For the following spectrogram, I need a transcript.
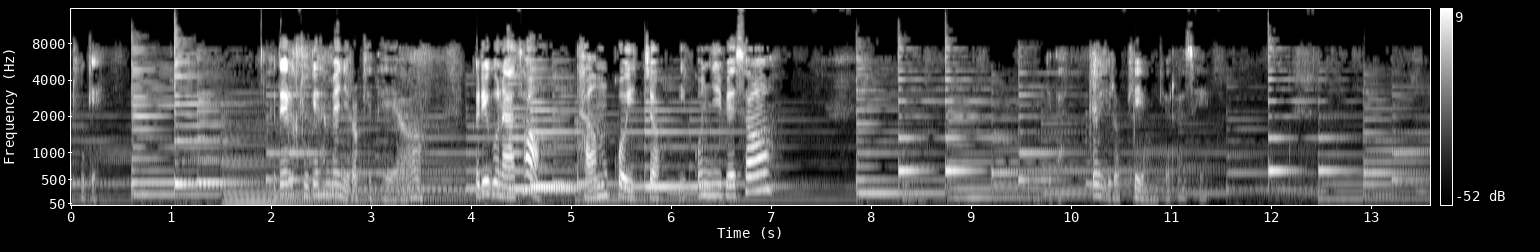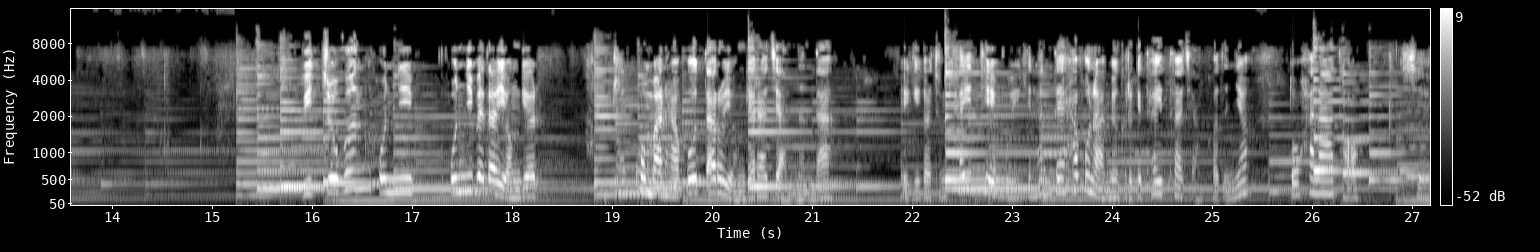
두 개. 그대로 두 개 하면 이렇게 돼요. 그리고 나서 다음 코 있죠? 이 꽃잎에서 여기다 또 이렇게 연결하세요. 위쪽은 꽃잎, 꽃잎에다 연결, 두 코만 하고 따로 연결하지 않는다. 여기가 좀 타이트해 보이긴 한데 하고 나면 그렇게 타이트하지 않거든요. 또 하나 더, 실.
